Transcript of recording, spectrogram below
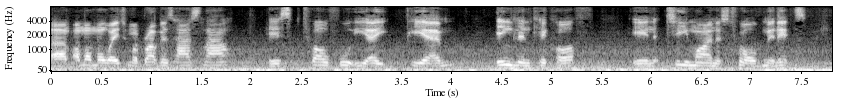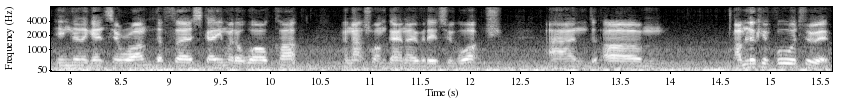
Um, I'm on my way to my brother's house now. It's 12:48 p.m. England kickoff in T minus 12 minutes. England against Iran, the first game of the World Cup, and that's what I'm going over there to watch. And um, I'm looking forward to it.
